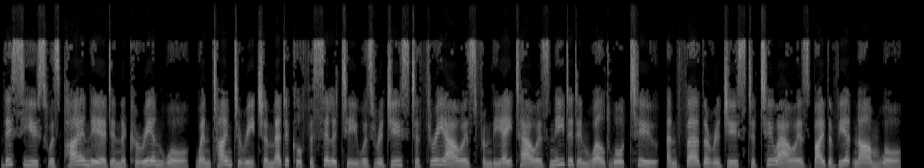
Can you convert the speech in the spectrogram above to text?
This use was pioneered in the Korean War, when time to reach a medical facility was reduced to three hours from the eight hours needed in World War II, and further reduced to two hours by the Vietnam War.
